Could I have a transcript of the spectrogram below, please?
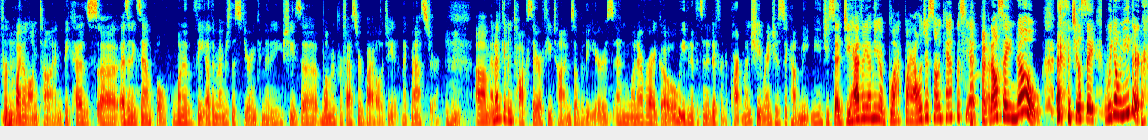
for Mhm. quite a long time because, uh, as an example, one of the other members of the steering committee, she's a woman professor of biology at McMaster. Mhm. Um, and I've given talks there a few times over the years. And whenever I go, even if it's in a different department, she arranges to come meet me. And she said, Do you have any other black biologists on campus yet? and I'll say, No. And she'll say, We don't either.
